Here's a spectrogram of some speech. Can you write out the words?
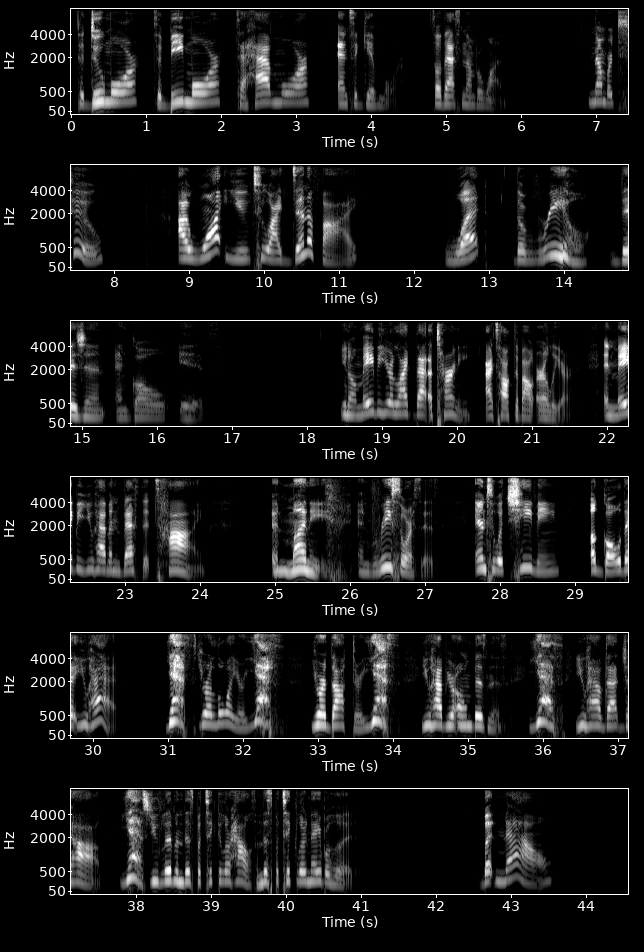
to do more, to be more, to have more, and to give more. So that's number one. Number two, I want you to identify what the real vision and goal is. You know, maybe you're like that attorney I talked about earlier, and maybe you have invested time and money and resources into achieving a goal that you had. Yes, you're a lawyer. Yes, you're a doctor. Yes, you have your own business. Yes, you have that job. Yes, you live in this particular house, in this particular neighborhood. But now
